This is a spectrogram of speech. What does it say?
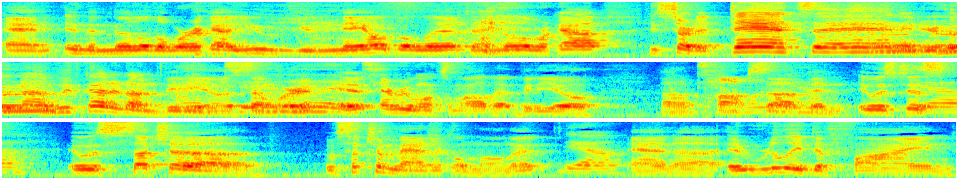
and in the middle of the workout you you nailed the lift in the middle of the workout you started dancing and you're hooting out. we've got it on video Mm-hmm. somewhere it. every once in a while that video uh, pops up ya. and it was just Yeah. it was such a it was such a magical moment Yeah. and uh, it really defined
